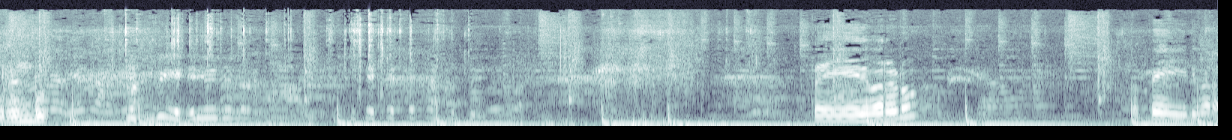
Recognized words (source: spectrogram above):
ഉറുമ്പ്. പേര് പറയണോ. പേര് പറ.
